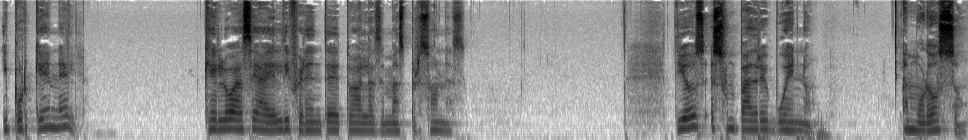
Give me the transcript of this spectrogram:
¿Y por qué en Él? ¿Qué lo hace a Él diferente de todas las demás personas? Dios es un Padre bueno, amoroso,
